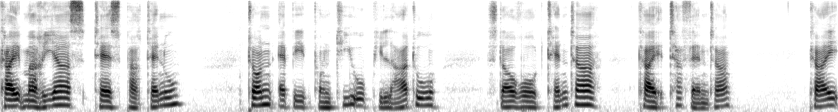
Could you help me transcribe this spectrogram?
cae Marias tes partenu, ton epi Pontiu Pilatu, staurotenta cae tafenta, cae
